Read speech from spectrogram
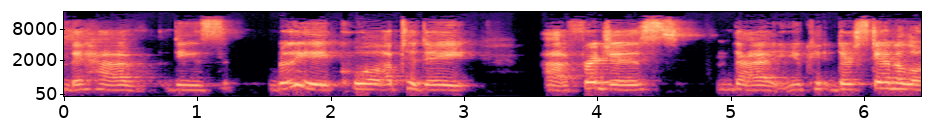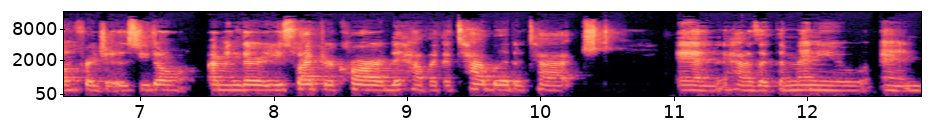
they have these really cool, up to date uh, fridges that you can. They're standalone fridges. You don't. I mean, they're you swipe your card. They have like a tablet attached, and it has like the menu and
